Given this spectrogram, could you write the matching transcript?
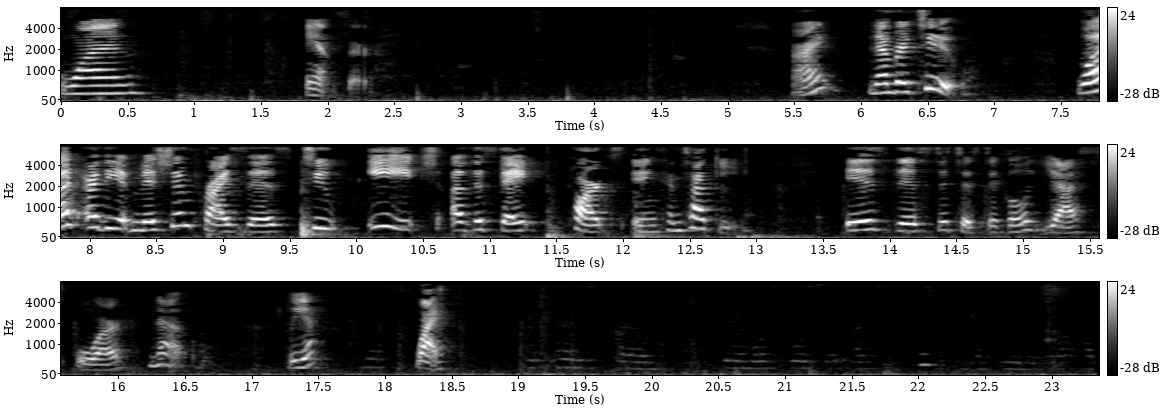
one answer. All right, number two. What are the admission prices to each of the state parks in Kentucky? Is this statistical, yes or no? Leah? Yes. Why? Because um, there are multiple state parks in Kentucky and they all have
